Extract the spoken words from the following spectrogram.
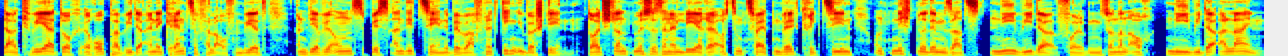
da quer durch Europa wieder eine Grenze verlaufen wird, an der wir uns bis an die Zähne bewaffnet gegenüberstehen. Deutschland müsse seine Lehre aus dem Zweiten Weltkrieg ziehen und nicht nur dem Satz nie wieder folgen, sondern auch nie wieder allein.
